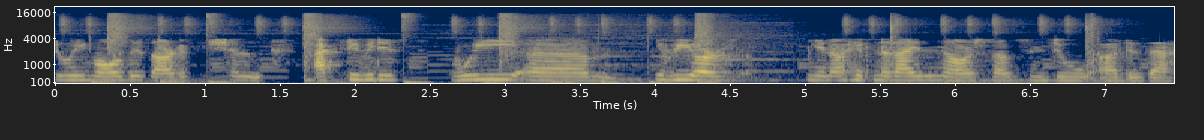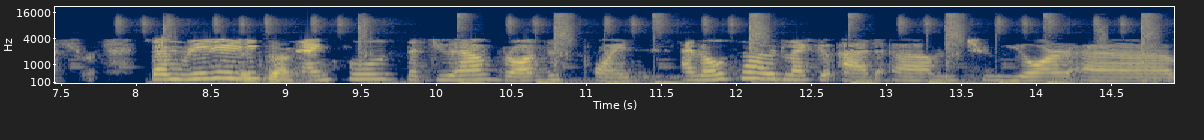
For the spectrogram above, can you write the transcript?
doing all these artificial activities, we um, we are you know hypnotizing ourselves into a disaster. So I'm really really Exactly. thankful that you have brought this point. and also I would like to add um, to your uh,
